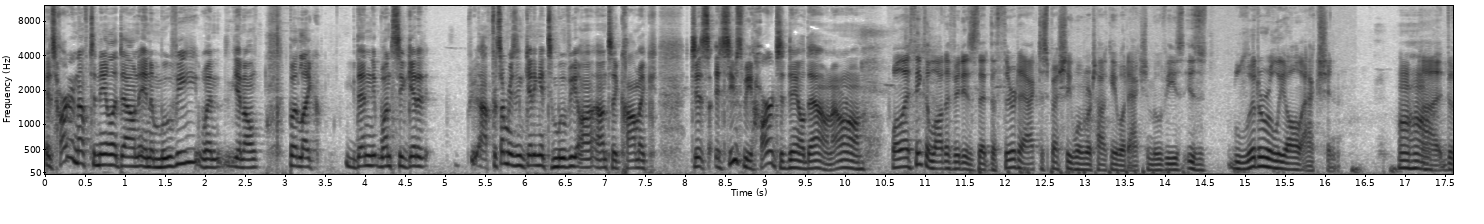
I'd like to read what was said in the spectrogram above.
It's hard enough to nail it down in a movie when you know, but like then once you get it. Uh, For some reason, getting it to movie on, onto comic, just it seems to be hard to nail down. I don't know. Well, I think a lot of it is that the third act, especially when we're talking about action movies, is literally all action. Uh, the,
